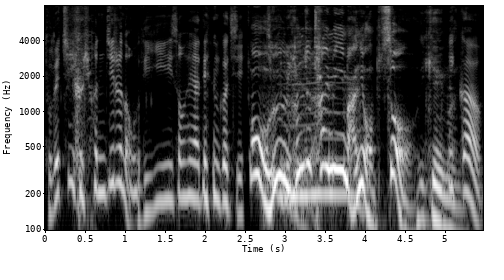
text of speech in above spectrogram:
도대체 이거 현질은 어디서 해야 되는 거지? 어, 그 현재 타이밍이 많이 없어. 이 게임은. 그러니까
